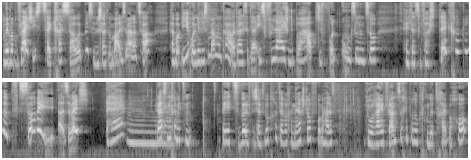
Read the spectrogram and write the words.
Wenn man aber Fleisch isst, sagt kein Sau etwas, weil es halt normal Eisenmangel zu haben. Aber ich habe nicht Eisenmangel gehabt. Und ich gesagt, ja, isst Fleisch und überhaupt, das ist voll ungesund und so. Hat also fast den Deckel gelüpft, sorry. Also weißt hä? Mm, das gleiche mit dem B12, das ist halt wirklich einfach ein Nährstoff, den man halt durch rein pflanzliche Produkte nicht bekommen kann.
